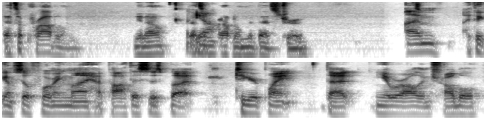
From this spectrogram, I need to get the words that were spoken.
that's a problem. You know, that's Yeah. a problem if that's true. I'm I think I'm still forming my hypothesis, but to your point that you know we're all in trouble.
